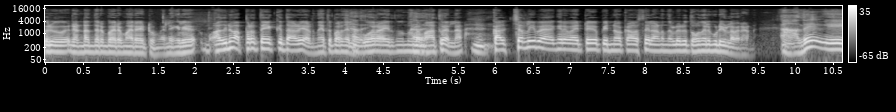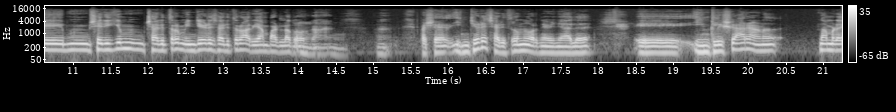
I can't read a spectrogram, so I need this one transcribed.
ഒരു രണ്ടാം തരം പൗരന്മാരായിട്ടും അല്ലെങ്കിൽ അതിനും അപ്പുറത്തേക്ക് താഴെയാണ്. നേരത്തെ പറഞ്ഞല്ലോ പൂർ ആയിരുന്നു എന്നുള്ളത് മാത്രമല്ല കൾച്ചറലി ഭയങ്കരമായിട്ട് പിന്നോക്കാവസ്ഥയിലാണെന്നുള്ളൊരു തോന്നലും കൂടിയുള്ളവരാണ് ഉള്ളവരാണ്. അത് ശരിക്കും ചരിത്രം ഇന്ത്യയുടെ ചരിത്രം അറിയാൻ പാടില്ല ആ. പക്ഷേ ഇന്ത്യയുടെ ചരിത്രം എന്ന് പറഞ്ഞു കഴിഞ്ഞാൽ ഇംഗ്ലീഷുകാരാണ് നമ്മുടെ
